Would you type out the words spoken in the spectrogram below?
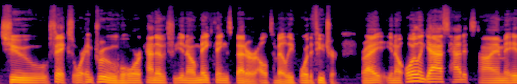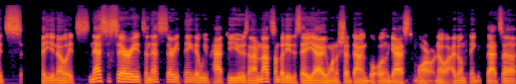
to fix or improve or kind of you know make things better ultimately for the future right you know oil and gas had its time it's you know, it's necessary. It's a necessary thing that we've had to use. And I'm not somebody to say, yeah, I want to shut down oil and gas tomorrow. No, I don't think that's a,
